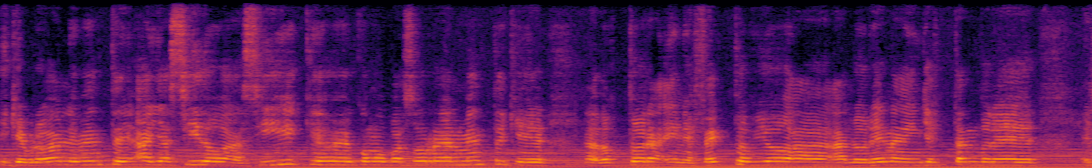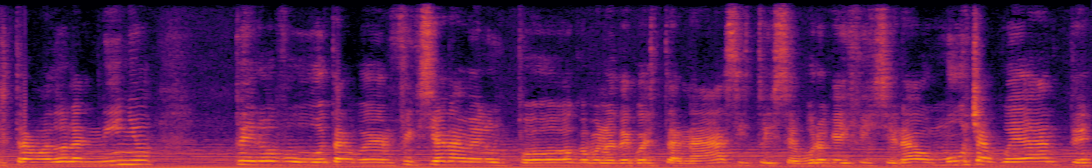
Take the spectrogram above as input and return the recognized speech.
y que probablemente haya sido así que como pasó realmente, que la doctora en efecto vio a, Lorena inyectándole el tramadol al niño, pero puta, weón, ficcionamelo un poco, pues no te cuesta nada, si estoy seguro que hay ficcionado muchas weas antes.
